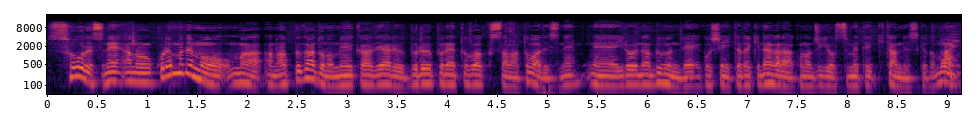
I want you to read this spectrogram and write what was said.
そうですね。あの、これまでも、まあ、あの、アップガードのメーカーであるブループネットワークス様とはですね、えー、いろいろな部分でご支援いただきながら、この事業を進めてきたんですけども、はい、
